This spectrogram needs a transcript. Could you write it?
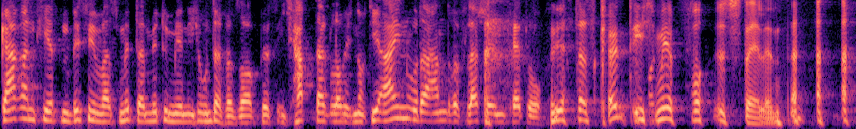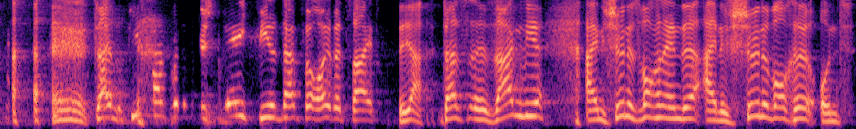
garantiert ein bisschen was mit, damit du mir nicht unterversorgt bist. Ich habe da, glaube ich, noch die ein oder andere Flasche im Petto. ja, das könnte ich mir vorstellen. also vielen Dank für das Gespräch, vielen Dank für eure Zeit. Ja, das äh, sagen wir. Ein schönes Wochenende, eine schöne Woche und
